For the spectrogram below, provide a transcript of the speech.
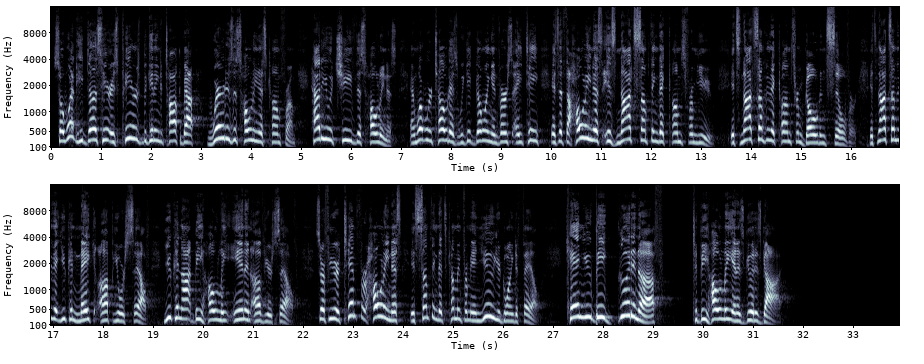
So, what he does here is Peter's beginning to talk about where does this holiness come from? How do you achieve this holiness? And what we're told as we get going in verse 18 is that the holiness is not something that comes from you. It's not something that comes from gold and silver. It's not something that you can make up yourself. You cannot be holy in and of yourself. So if your attempt for holiness is something that's coming from in you, you're going to fail. Can you be good enough to be holy and as good as God?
